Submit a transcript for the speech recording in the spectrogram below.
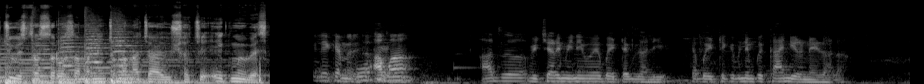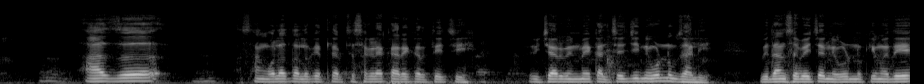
चोवीस तास सर्वसामान्यांच्या मनाच्या आयुष्याचे एकमेव व्यास केले कॅमेरे आबा आज विचार विनिमय बैठक झाली. त्या बैठकीमध्ये नेमकं काय निर्णय झाला? आज सांगोला तालुक्यातल्या आमच्या सगळ्या कार्यकर्त्याची विचारविनिमय कालची जी निवडणूक झाली विधानसभेच्या निवडणुकीमध्ये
